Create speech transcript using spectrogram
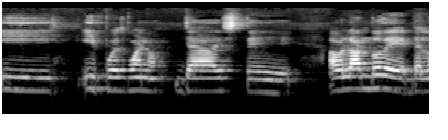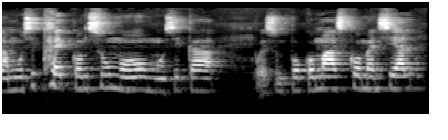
Y, y, pues bueno, ya este, hablando de, de, la música de consumo, música pues un poco más comercial,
